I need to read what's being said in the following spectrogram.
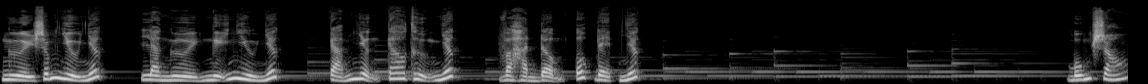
người sống nhiều nhất là người nghĩ nhiều nhất cảm nhận cao thượng nhất và hành động tốt đẹp nhất 46.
